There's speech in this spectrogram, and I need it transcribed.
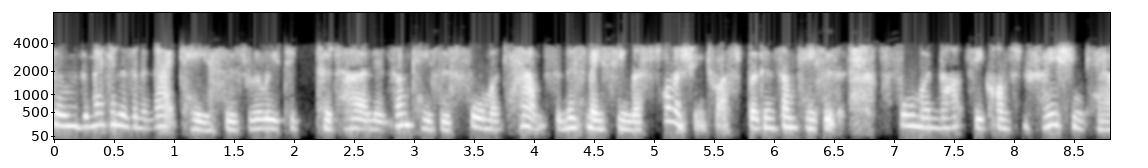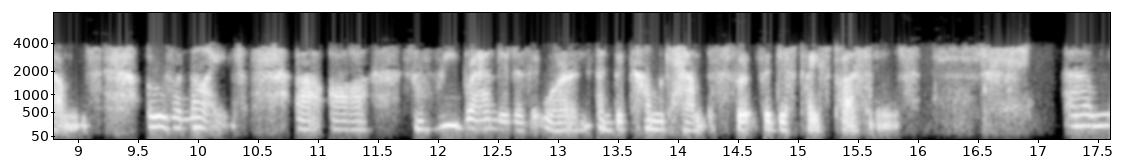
So the mechanism in that case is really to, to turn, in some cases, former camps, and this may seem astonishing to us, but in some cases, former Nazi concentration camps overnight uh, are sort of rebranded, as it were, and, and become camps for, for displaced persons. Um,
